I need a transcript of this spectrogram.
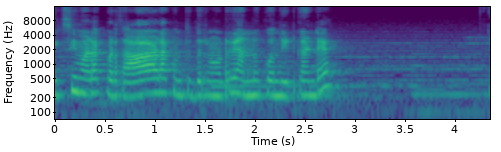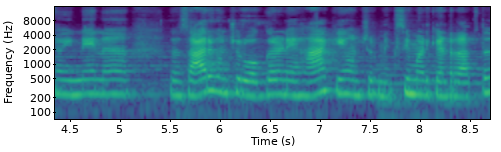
ಮಿಕ್ಸಿ ಮಾಡಕ್ಕೆ ಬರ್ತಾಡಕ್ಕೆ ಕುಂತಿದ್ರು ನೋಡ್ರಿ ಅನ್ನಕ್ಕೊಂದು ಇಟ್ಕೊಂಡೆ. ಇನ್ನೇನು ಸಾರಿಗೆ ಒಂಚೂರು ಒಗ್ಗರಣೆ ಹಾಕಿ ಒಂಚೂರು ಮಿಕ್ಸಿ ಮಾಡ್ಕೊಂಡ್ರೆ ಆತು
